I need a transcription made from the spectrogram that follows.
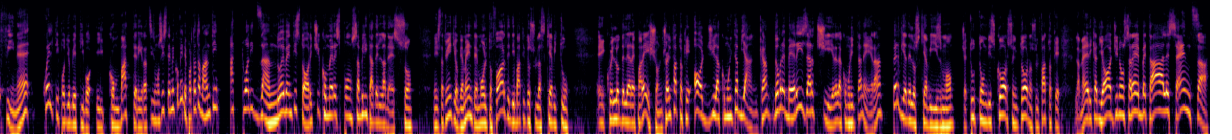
Infine, quel tipo di obiettivo, il combattere il razzismo sistemico, viene portato avanti attualizzando eventi storici come responsabilità dell'adesso. Negli Stati Uniti ovviamente è molto forte il dibattito sulla schiavitù e quello delle reparation, cioè il fatto che oggi la comunità bianca dovrebbe risarcire la comunità nera per via dello schiavismo. C'è tutto un discorso intorno sul fatto che l'America di oggi non sarebbe tale senza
